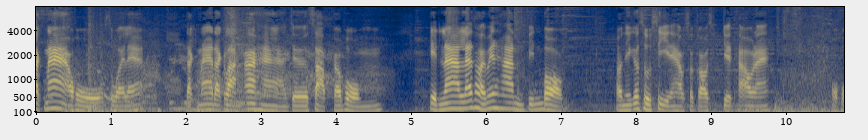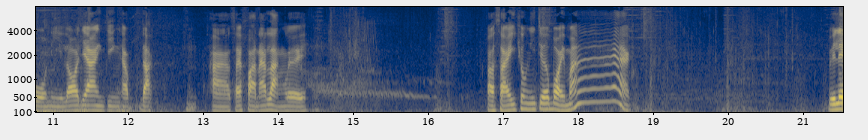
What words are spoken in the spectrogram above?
ดักหน้าโอ้โหสวยแล้ว ดักหน้าดักหลังอาหาเจอสับครับผม เห็นนานแล้วถอยไม่ทันฟินบอก ตอนนี้ก็สูสีนะครับ สกอร์17 เท่านะ โอ้โหหนีรอดยากจริงครับ ดักอ่าซ้ายขวาหน้าหลังเลยปาไซช่วงนี้เจอบ่อยมาก วเล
